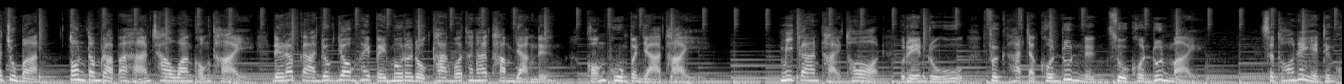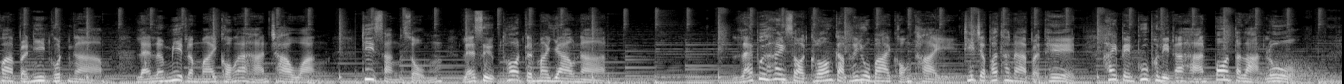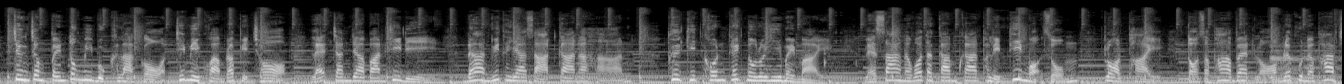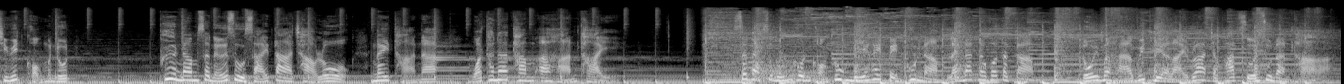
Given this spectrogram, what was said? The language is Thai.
ปัจจุบันต้นตำรับอาหารชาววังของไทย ได้รับการยกย่องให้เป็นมรดกทางวัฒนธรรมอย่างหนึ่งของภูมิปัญญาไทย มีการถ่ายทอด เรียนรู้ ฝึกหัดจากคนรุ่นหนึ่งสู่คนรุ่นใหม่ สะท้อนให้เห็นถึงความประณีตงดงาม และละเมียดละไมของอาหารชาววัง ที่สั่งสมและสืบทอดกันมายาวนาน และเพื่อให้สอดคล้องกับนโยบายของไทยที่จะพัฒนาประเทศให้เป็นผู้ผลิตอาหารป้อนตลาดโลก จึงจำเป็นต้องมีบุคลากรที่มีความรับผิดชอบ และจรรยาบรรณที่ดี ด้านวิทยาศาสตร์การอาหาร เพื่อคิดค้นเทคโนโลยีใหม่ๆ และสร้างนวัตกรรมการผลิตที่เหมาะสม ปลอดภัย ต่อสภาพแวดล้อมและคุณภาพชีวิตของมนุษย์ เพื่อนำเสนอสู่สายตาชาวโลก ในฐานะ วัฒนธรรมอาหารไทย สนับสนุนคนของทุ่งนี้ให้เป็นผู้นำและนักนวัตกรรม โดยมหาวิทยาลัยราชภัฏสวนสุนันทา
